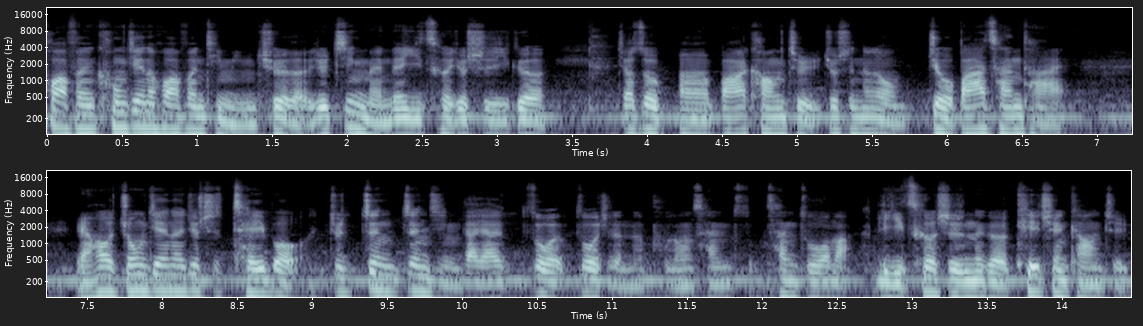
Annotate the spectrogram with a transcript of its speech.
划分空间的划分挺明确的，就进门的一侧就是一个叫做呃 bar counter，就是那种酒吧餐台，然后中间呢就是 table，就正正经大家坐坐着的那普通餐餐桌嘛。里侧是那个 kitchen counter，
